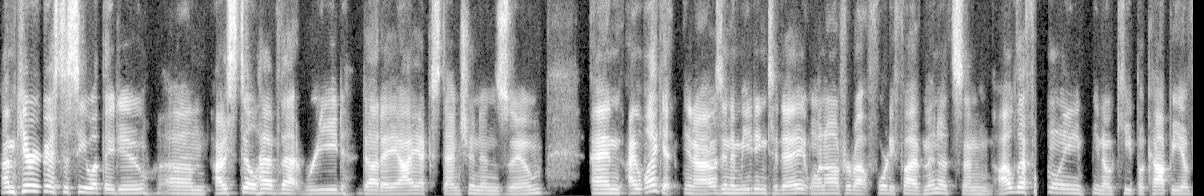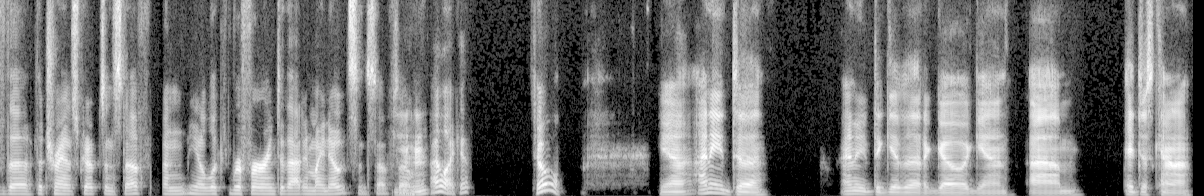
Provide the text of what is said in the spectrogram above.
I'm curious to see what they do. Um, I still have that read.ai extension in Zoom and I like it. You know, I was in a meeting today. It went on for about 45 minutes, and I'll definitely, you know, keep a copy of the the transcripts and stuff, and you know, look referring to that in my notes and stuff. So mm-hmm. I like it. Cool. Yeah, I need to, I need to give that a go again. Um, it just kind of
